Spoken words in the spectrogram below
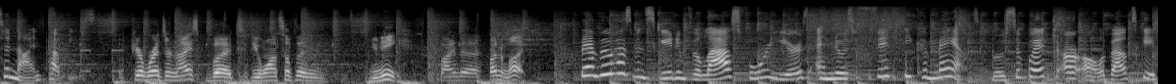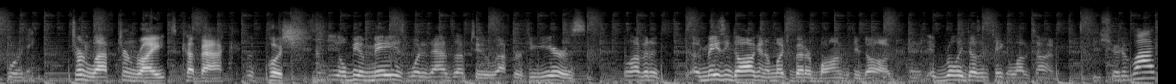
to nine puppies. Purebreds are nice, but if you want something unique, find a, find a mutt. Bamboo has been skating for the last four years and knows 50 commands, most of which are all about skateboarding. Turn left, turn right, cut back, push. You'll be amazed what it adds up to after a few years. You'll have an, an amazing dog and a much better bond with your dog. And it really doesn't take a lot of time. Be sure to watch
